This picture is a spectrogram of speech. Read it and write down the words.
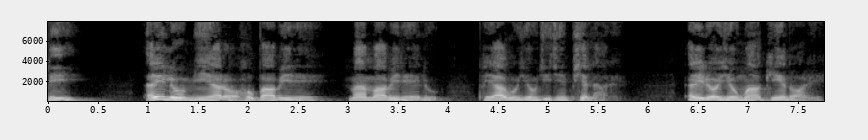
လေးအဲ့ဒီလိုမြင်ရတော့ဟုတ်ပါပြီတယ် မှန်ပါပြီတယ်လို့ဘုရားကိုယုံကြည်ခြင်းဖြစ်လာတယ်အဲ့ဒီတော့ယုံမှကင်းသွားတယ်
